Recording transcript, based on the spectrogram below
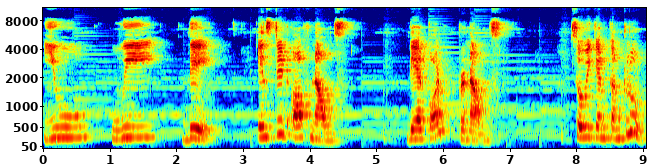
you, we, they instead of nouns. They are called pronouns. So we can conclude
